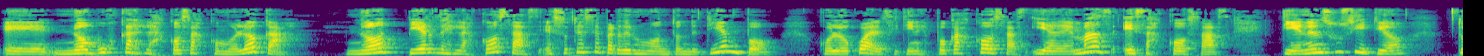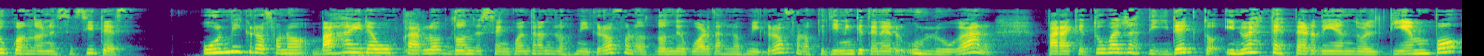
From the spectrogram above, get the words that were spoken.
eh, no buscas las cosas como loca. No pierdes las cosas. Eso te hace perder un montón de tiempo. Con lo cual, si tienes pocas cosas y además esas cosas tienen su sitio, tú cuando necesites un micrófono, vas a ir a buscarlo donde se encuentran los micrófonos, donde guardas los micrófonos, que tienen que tener un lugar para que tú vayas directo y no estés perdiendo el tiempo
